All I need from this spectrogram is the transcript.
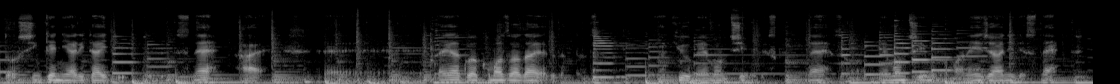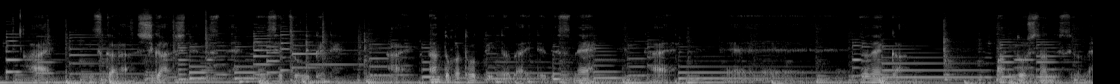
っと真剣にやりたいということでですね。はい、えー、大学は駒澤大学だったんです。けど野球名門チームですけどね。その名門チームのマネージャーにですねはい。自ら志願してですね面接を受けてはい。なんとか取っていただいてですねはい、えー、4年間全うしたんですよね。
